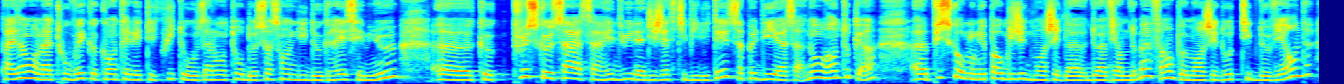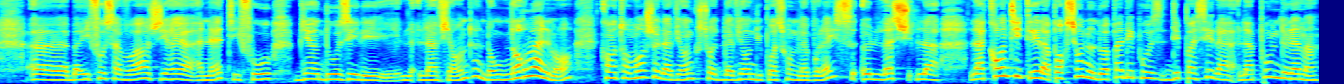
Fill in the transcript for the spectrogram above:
Par exemple, on a trouvé que quand elle était cuite aux alentours de 70 degrés, c'est mieux. Euh, que plus que ça, ça réduit la digestibilité. Ça peut être lié à ça. Donc, en tout cas, euh, puisqu'on n'est pas obligé de manger de la, de la viande de bœuf, hein, on peut manger d'autres types de viande. Euh, bah, il faut savoir, je dirais à Annette, il faut bien doser la viande. Donc, normalement, quand on mange de la viande, que ce soit de la viande, du poisson, de la volaille, euh, la, quantité, la portion ne doit pas dépasser la paume de la main.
